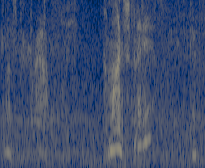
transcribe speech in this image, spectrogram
Come on, spread it around. Come on, spread it. That's.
